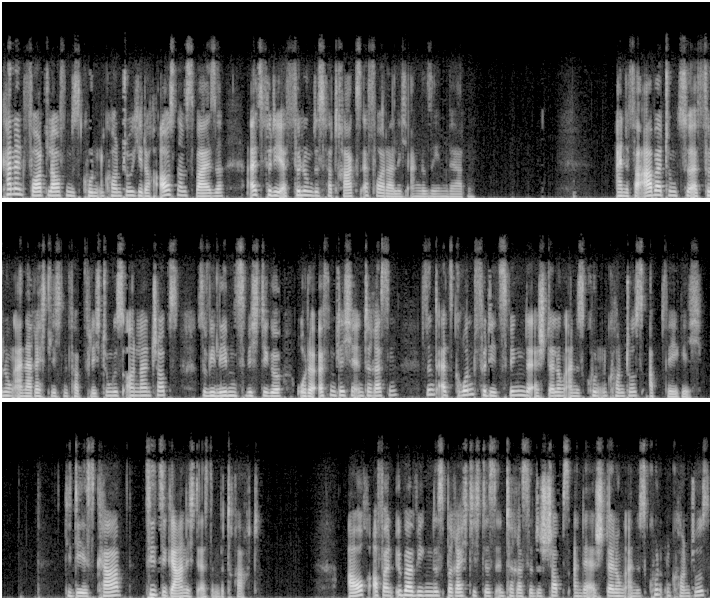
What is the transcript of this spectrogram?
kann ein fortlaufendes Kundenkonto jedoch ausnahmsweise als für die Erfüllung des Vertrags erforderlich angesehen werden. Eine Verarbeitung zur Erfüllung einer rechtlichen Verpflichtung des Onlineshops sowie lebenswichtige oder öffentliche Interessen sind als Grund für die zwingende Erstellung eines Kundenkontos abwegig. Die DSK zieht sie gar nicht erst in Betracht. Auch auf ein überwiegendes berechtigtes Interesse des Shops an der Erstellung eines Kundenkontos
